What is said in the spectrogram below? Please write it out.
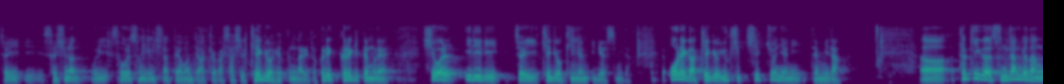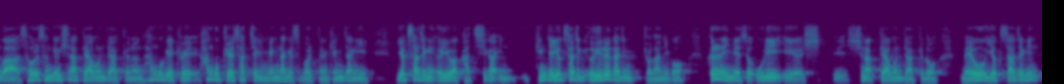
저희 이 서신은 우리 서울 성경신학대학원 대학교가 사실 개교했던 날이죠. 그렇, 그렇기 때문에 10월 1일이 저희 개교 기념일이었습니다. 올해가 개교 67주년이 됩니다. 어, 특히 그 순장교단과 서울성경신학대학원대학교는 한국의 교회, 한국 교회 사적인 맥락에서 볼 때는 굉장히 역사적인 의의와 가치가 인- 굉장히 역사적 의의를 가진 교단이고 그런 의미에서 우리 신학대학원대학교도 매우 역사적인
